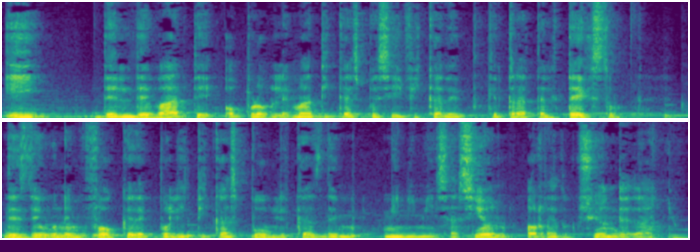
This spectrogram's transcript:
y del debate o problemática específica que trata el texto desde un enfoque de políticas públicas de minimización o reducción de daño.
